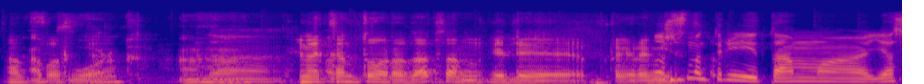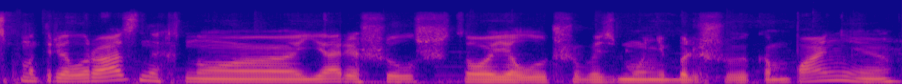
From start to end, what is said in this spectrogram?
Upwork. Upwork. Ага. Да. На контору, да, там, или программист? Ну, смотри, там а, я смотрел разных, но я решил, что я лучше возьму небольшую компанию,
